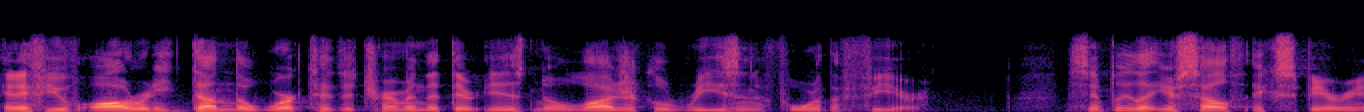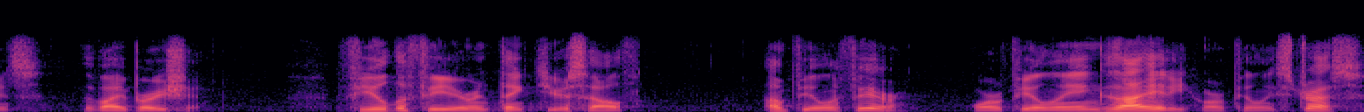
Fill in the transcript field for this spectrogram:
And if you've already done the work to determine that there is no logical reason for the fear, simply let yourself experience the vibration. Feel the fear and think to yourself, I'm feeling fear, or I'm feeling anxiety, or I'm feeling stress.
